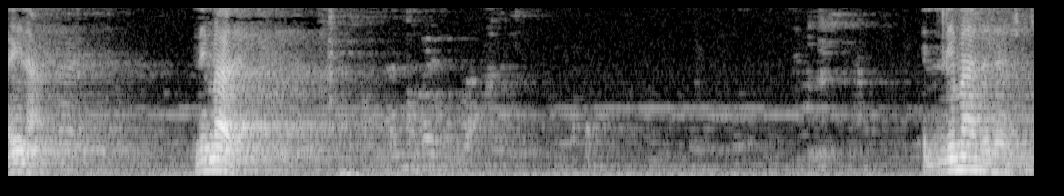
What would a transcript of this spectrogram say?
أي نعم لماذا؟ لماذا لا يجوز؟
